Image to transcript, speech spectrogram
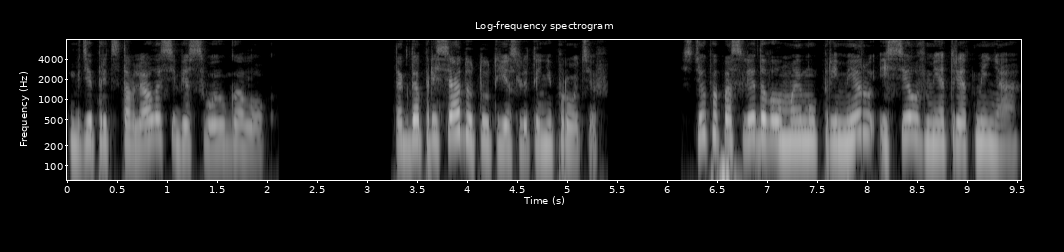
где представляла себе свой уголок. «Тогда присяду тут, если ты не против». Степа последовал моему примеру и сел в метре от меня.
